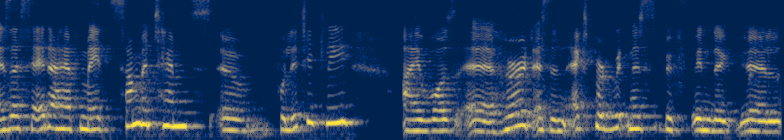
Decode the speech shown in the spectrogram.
As I said, I have made some attempts uh, politically. I was uh, heard as an expert witness in the uh,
